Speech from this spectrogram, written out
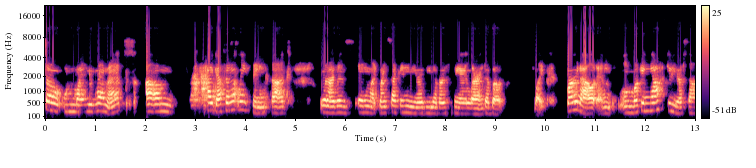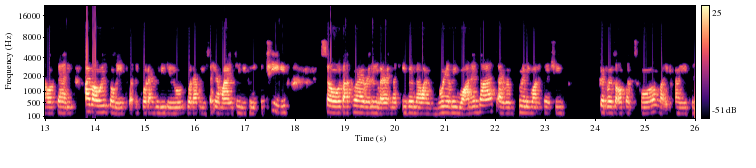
so my limits um, i definitely think that when I was in like my second year of university, I learned about like burnout and looking after yourself. And I've always believed that like whatever you do, whatever you set your mind to, you can achieve. So that's where I really learned like even though I really wanted that, I really wanted to achieve good results at school. Like I need to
